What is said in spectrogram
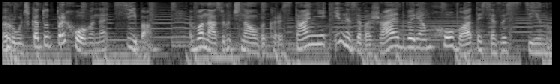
Ручка тут прихована сіба. Вона зручна у використанні і не заважає дверям ховатися за стіну.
